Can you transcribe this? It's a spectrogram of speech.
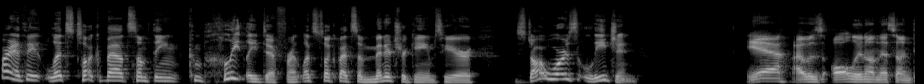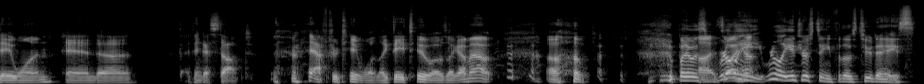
All right, I think let's talk about something completely different. Let's talk about some miniature games here Star Wars Legion. Yeah, I was all in on this on day one, and uh, I think I stopped after day one. Like day two, I was like, I'm out. Um, but it was uh, really, so ha- really interesting for those two days.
